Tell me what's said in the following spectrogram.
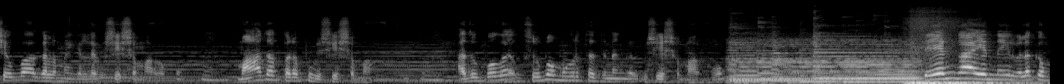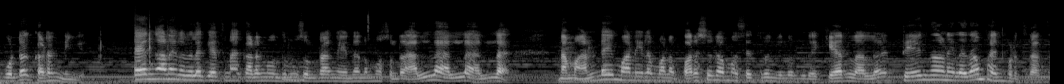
செவ்வாய்க்கிழமைகளில் விசேஷமாகவும் மாத பிறப்பு விசேஷமாகவும் அதுபோக சுப முகூர்த்த தினங்கள் விசேஷமாகவும் தேங்காய் எண்ணெயில் விளக்கம் போட்டால் கடன் நீங்கிடும் தேங்காய் எண்ணெயில் விளக்கு ஏற்றினா கடன் வந்துடும் சொல்றாங்க என்னென்னமோ சொல்றாங்க. அல்ல அல்ல அல்ல. நம்ம அண்டை மாநிலமான பரசுராம சேத்திரம் சொல்லக்கூடிய கேரளால தேங்காய் எண்ணெயில தான் பயன்படுத்துறாங்க.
